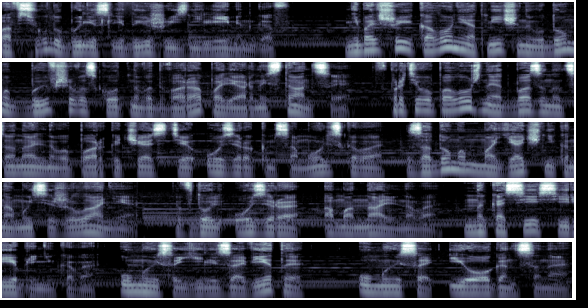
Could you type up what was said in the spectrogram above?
Повсюду были следы жизни леммингов. Небольшие колонии отмечены у дома бывшего скотного двора полярной станции, в противоположной от базы национального парка части озера Комсомольского, за домом маячника на мысе Желания, вдоль озера Аманального, на косе Серебренникова, у мыса Елизаветы, у мыса Иогансона.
